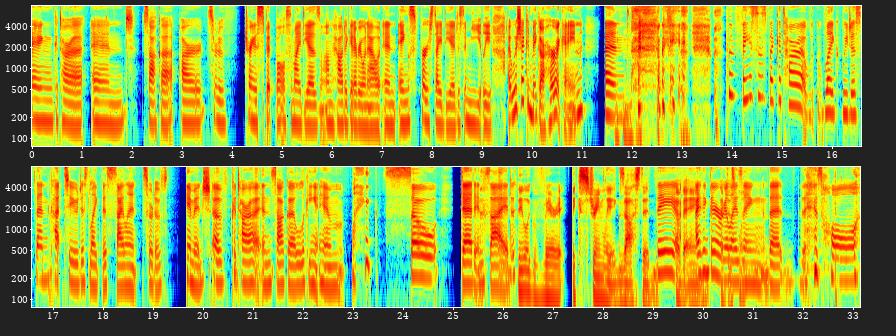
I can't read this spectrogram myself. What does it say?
Aang, Katara, and Sokka are sort of trying to spitball some ideas on how to get everyone out. And Aang's first idea just immediately, I wish I could make a hurricane. And the faces that Katara, like, we just then cut to just like this silent sort of image of Katara and Sokka looking at him like so dead inside. They look very extremely exhausted They, of Aang. I think they're realizing that this whole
